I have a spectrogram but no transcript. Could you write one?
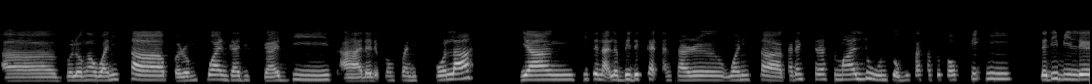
uh, golongan wanita, perempuan, gadis-gadis, uh, ada perempuan di sekolah yang kita nak lebih dekat antara wanita. Kadang kita rasa malu untuk buka satu topik ni. Jadi bila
